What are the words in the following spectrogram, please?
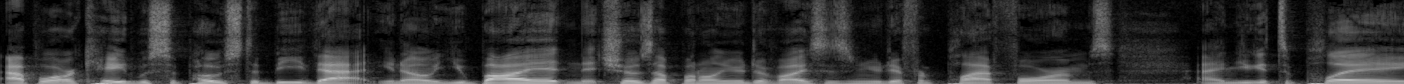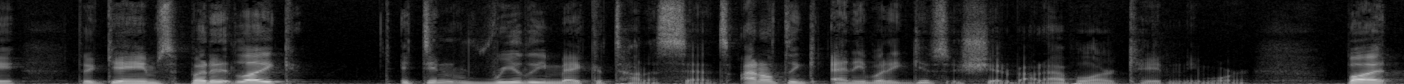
Apple Arcade was supposed to be that, you know, you buy it and it shows up on all your devices and your different platforms and you get to play the games, but it like it didn't really make a ton of sense. I don't think anybody gives a shit about Apple Arcade anymore. But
